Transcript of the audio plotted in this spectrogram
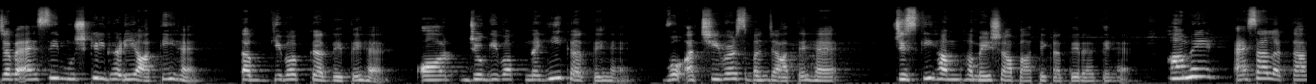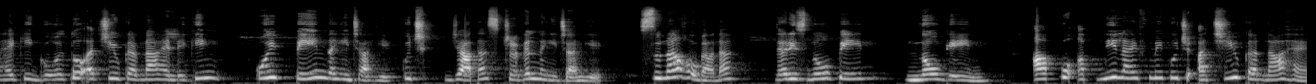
जब ऐसी मुश्किल घड़ी आती है, तब गिव अप कर देते हैं और जो गिव अप नहीं करते हैं, वो अचीवर्स बन जाते हैं, जिसकी हम हमेशा बातें करते रहते हैं। हमें ऐसा लगता है कि गोल तो अचीव करना है, लेकिन कोई पेन नहीं चाहिए, कुछ ज़्यादा स्ट्रगल नहीं चाहिए। सुना होगा ना there is no pain no gain आपको अपनी लाइफ में कुछ अचीव करना है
